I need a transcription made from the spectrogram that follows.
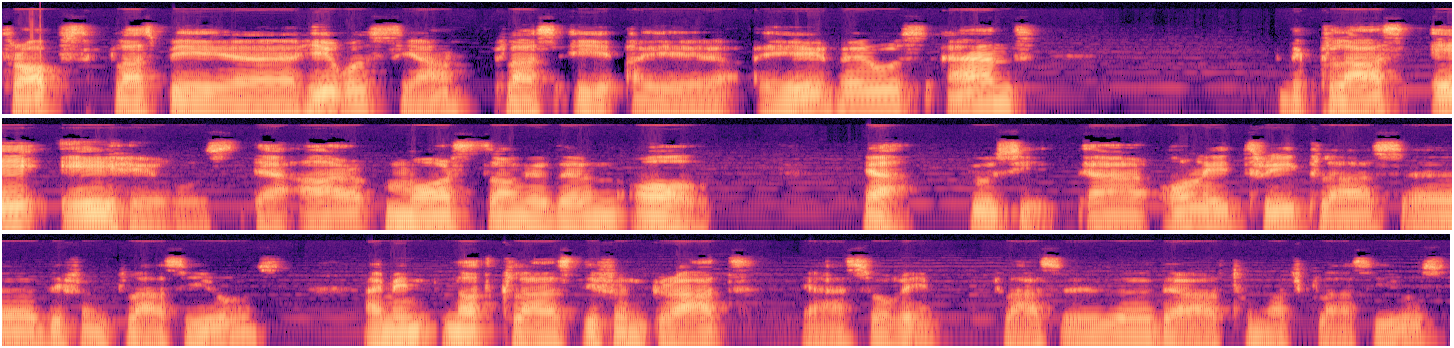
tropes, class B uh, heroes, yeah, class A, A, A heroes, and the class AA heroes. They are more stronger than all. Yeah, you see, there are only three class, uh, different class heroes. I mean, not class, different grad. Yeah, sorry, classes. Uh, there are too much class heroes.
